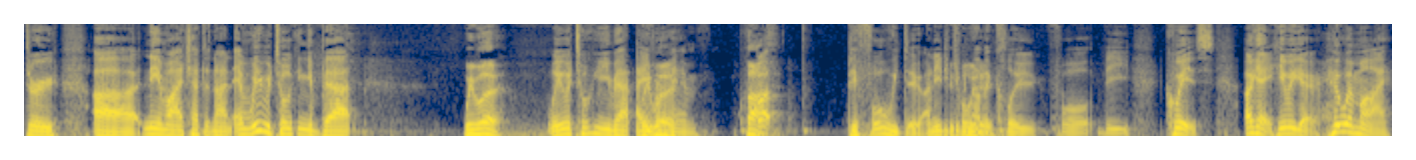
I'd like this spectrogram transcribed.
through, uh, Nehemiah chapter 9. And we were talking about, We were. we were talking about We. Abraham. But, before we do, I need to give another clue for the quiz. Okay, here we go. Who am I?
